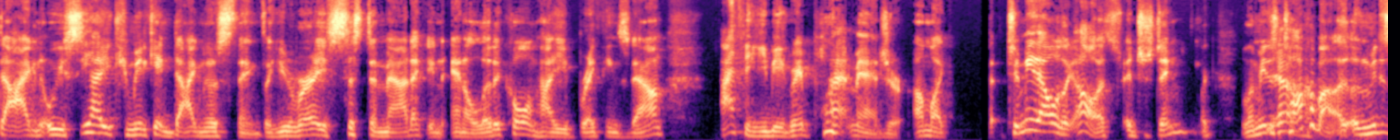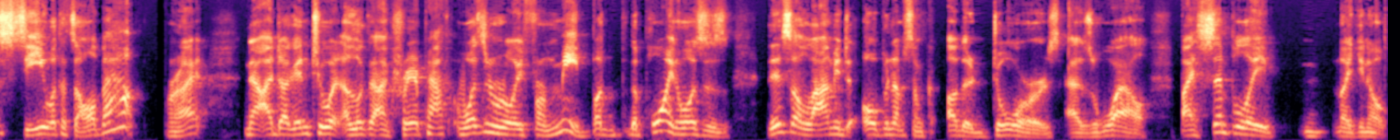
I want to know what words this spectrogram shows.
diagnose, we see how you communicate and diagnose things. Like you're very systematic and analytical and how you break things down. I think you'd be a great plant manager. I'm like, to me, that was like, oh, that's interesting. Like, let me just yeah. talk about it. Let me just see what that's all about. Right now, I dug into it. I looked on career path. It wasn't really for me, but the point was, is this allowed me to open up some other doors as well by simply like you know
